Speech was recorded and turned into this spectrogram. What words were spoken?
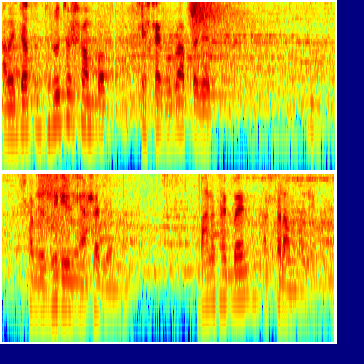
আমি যত দ্রুত সম্ভব চেষ্টা করব আপনাদের সামনে ভিডিও নিয়ে আসার জন্য। ভালো থাকবেন। আসসালামু আলাইকুম।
